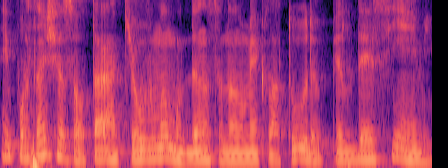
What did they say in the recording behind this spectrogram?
É importante ressaltar que houve uma mudança na nomenclatura pelo DSM,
